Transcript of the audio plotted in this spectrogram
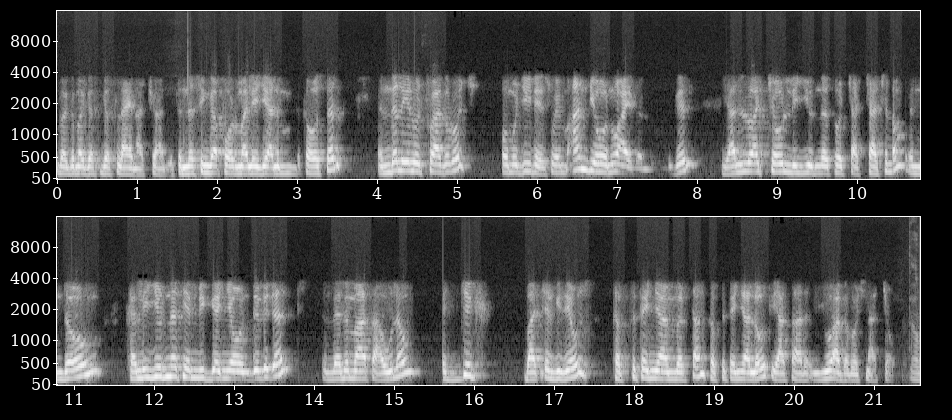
በመገስገስ ላይ ናቸው ያሉት። እነ ሲንጋፖር፣ ማሌዥያንም ከወሰድን እንደ ሌሎቹ ሀገሮች homogeneous ወይም አንድ የሆኑ አይደሉም። ግን ያሏቸውን ልዩነቶች አቻችለው እንደውም ከልዩነት የሚገኘውን dividend ለልማት አውለው እጅግ በአጭር ጊዜ ውስጥ ከፍተኛ ምርታማነት ከፍተኛ ለውጥ ያሳዩ አገሮች ናቸው። ጥሩ።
